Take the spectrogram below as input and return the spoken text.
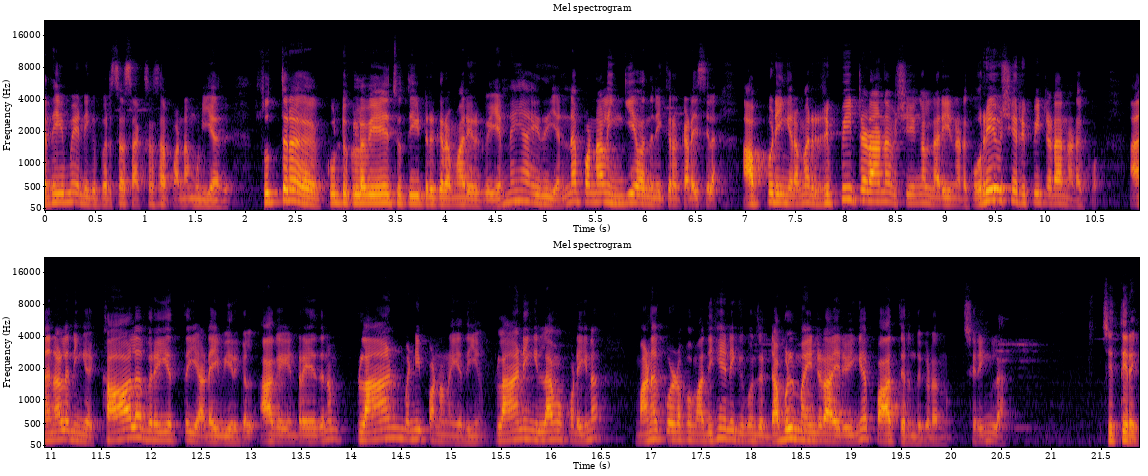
எதையுமே இன்னைக்கு பெருசாக சக்ஸஸாக பண்ண முடியாது. சுத்தின கூட்டுக்குள்ளவே சுற்றிக்கிட்டு இருக்கிற மாதிரி இருக்கும். என்னையா இது? என்ன பண்ணாலும் இங்கேயே வந்து நிற்கிறோம் கடைசியில். அப்படிங்கிற மாதிரி ரிப்பீட்டடான விஷயங்கள் நிறைய நடக்கும். ஒரே விஷயம் ரிப்பீட்டடாக நடக்கும். அதனால் நீங்கள் கால விரயத்தை அடைவீர்கள். ஆக இன்றைய தினம் பிளான் பண்ணி பண்ணணும் எதையும். பிளானிங் இல்லாமல் போனீங்கன்னா மனக்குழப்பம் அதிகம். இன்னைக்கு கொஞ்சம் டபுள் மைண்டட் ஆயிடுவீங்க பார்த்து இருந்துக்கிடணும் சரிங்களா? சித்திரை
